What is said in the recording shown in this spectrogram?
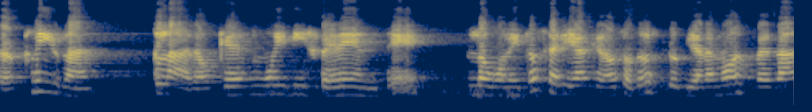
o Cleveland, claro que es muy diferente. Lo bonito sería que nosotros tuviéramos, ¿verdad?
